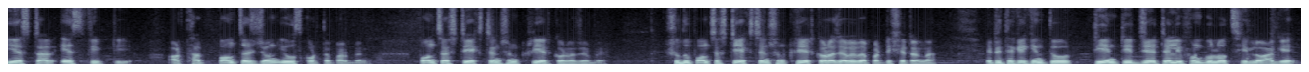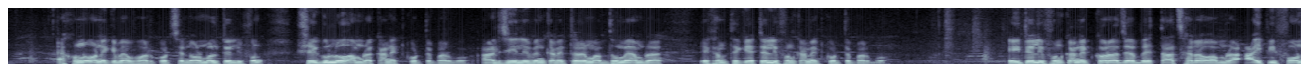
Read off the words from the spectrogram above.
ইয়েস্টার এস ফিফটি অর্থাৎ পঞ্চাশ জন ইউজ করতে পারবেন। পঞ্চাশটি এক্সটেনশন ক্রিয়েট করা যাবে। শুধু পঞ্চাশটি এক্সটেনশন ক্রিয়েট করা যাবে, ব্যাপারটি সেটা না। এটি থেকে কিন্তু টিএনটির যে টেলিফোনগুলো ছিল আগে, এখনও অনেকে ব্যবহার করছে নর্মাল টেলিফোন সেগুলো আমরা কানেক্ট করতে পারব। আর যে ইলেভেন কানেক্টরের মাধ্যমে আমরা এখান থেকে টেলিফোন কানেক্ট করতে পারব। এই টেলিফোন কানেক্ট করা যাবে, তাছাড়াও আমরা আইপি ফোন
